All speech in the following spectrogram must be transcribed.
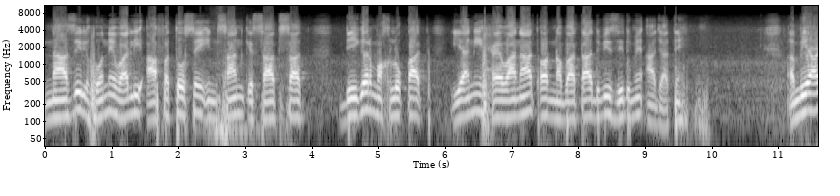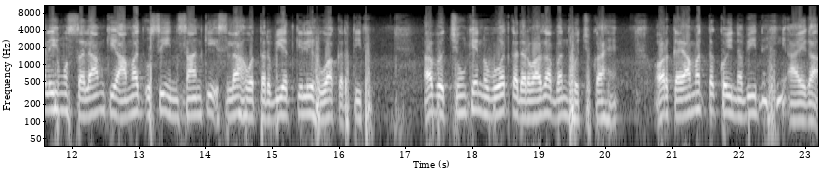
नाजिल होने वाली आफतों से इंसान के साथ साथ दीगर मखलूक़ात, यानी हैवानात और नबातात भी ज़िद में आ जाते हैं। अम्बिया की आमद उसी इंसान की असलाह व तरबियत के लिए हुआ करती थी। अब चूँकि नबूत का दरवाज़ा बंद हो चुका है और क़यामत तक कोई नबी नहीं आएगा,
